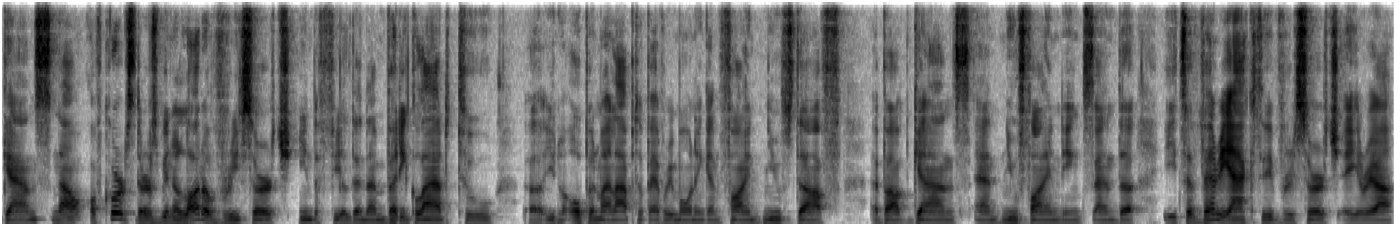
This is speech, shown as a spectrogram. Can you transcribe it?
GANs. Now, of course, there's been a lot of research in the field, and I'm very glad to, uh, you know, open my laptop every morning and find new stuff about GANs and new findings. And uh, it's a very active research area,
